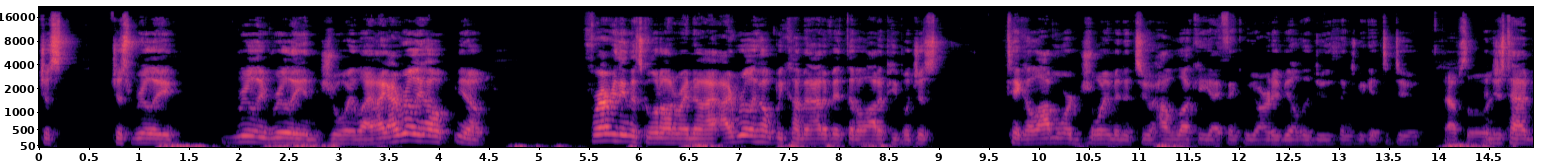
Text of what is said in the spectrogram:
just just really really really enjoy life. Like I really hope you know for everything that's going on right now, I, I really hope we come out of it that a lot of people just take a lot more enjoyment into how lucky I think we are to be able to do the things we get to do, Absolutely. and just have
